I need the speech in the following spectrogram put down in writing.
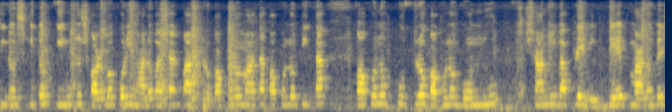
তিরস্কৃত, কিন্তু সর্বোপরি ভালোবাসার পাত্র। কখনো মাতা, কখনো পিতা, কখনো পুত্র, কখনো বন্ধু, স্বামী বা প্রেমিক। দেব মানবের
